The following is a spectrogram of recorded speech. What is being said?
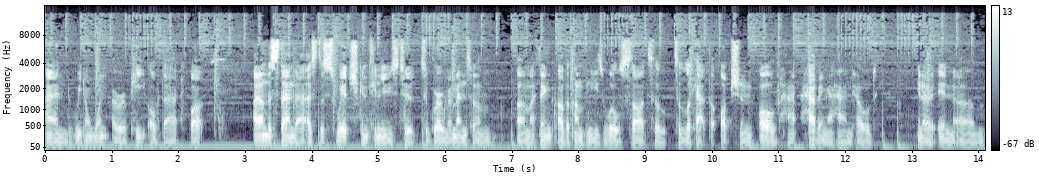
and we don't want a repeat of that. But I understand that as the Switch continues to to grow momentum, um, I think other companies will start to to look at the option of ha- having a handheld, you know, in um,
